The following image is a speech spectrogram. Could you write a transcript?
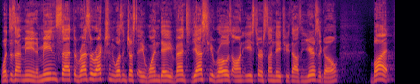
What does that mean? It means that the resurrection wasn't just a one day event. Yes, he rose on Easter Sunday 2,000 years ago, but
